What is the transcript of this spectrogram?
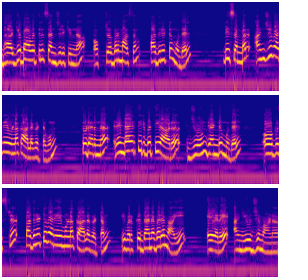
ഭാഗ്യഭാവത്തിൽ സഞ്ചരിക്കുന്ന ഒക്ടോബർ മാസം പതിനെട്ട് മുതൽ ഡിസംബർ അഞ്ച് വരെയുള്ള കാലഘട്ടവും തുടർന്ന് രണ്ടായിരത്തി ഇരുപത്തി ആറ് ജൂൺ രണ്ട് മുതൽ ഓഗസ്റ്റ് പതിനെട്ട് വരെയുമുള്ള കാലഘട്ടം ഇവർക്ക് ധനപരമായി ഏറെ അനുയോജ്യമാണ്.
